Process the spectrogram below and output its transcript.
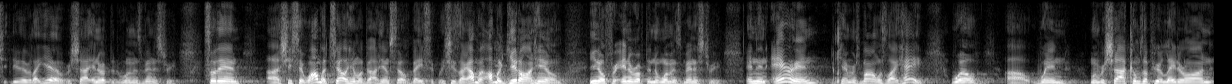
she, they were like, yeah, Rashad interrupted the women's ministry. So then uh, she said, well, I'm going to tell him about himself, basically. She's like, I'm going to get on him, you know, for interrupting the women's ministry. And then Erin, Cameron's mom, was like, hey, well, uh, when when Rashad comes up here later on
